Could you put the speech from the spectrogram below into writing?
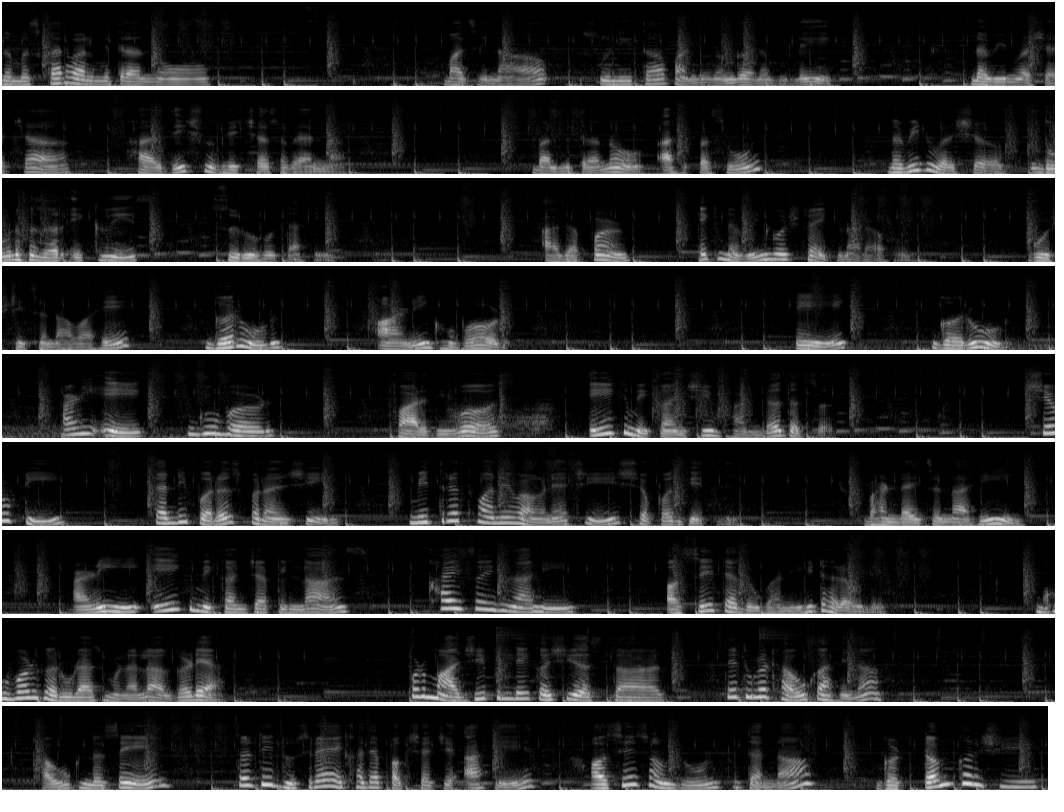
नमस्कार बालमित्रांनो माझे नाव सुनीता पांडुरंग अनबुले नवीन वर्षाच्या हार्दिक शुभेच्छा सगळ्यांना. बालमित्रांनो आजपासून नवीन वर्ष दोन हजार एकवीस सुरू होत आहे. आज आपण एक नवीन गोष्ट ऐकणार आहोत. गोष्टीचं नाव आहे गरुड आणि घुबड. एक गरुड आणि एक घुबड. फार दिवस एकमेकांशी भांडत असत. शेवटी त्यांनी परस्परांशी मित्रत्वाने वागण्याची शपथ घेतली. भांडायचं नाही आणि एकमेकांच्या पिल्लांस खायचंही नाही असे त्या दोघांनीही ठरवले. घुबड गरुडास म्हणाला गड्या पण माझी पिल्ले कशी असतात? ते तुला ठाऊक आहे ना? ठाऊक नसेल तर ती दुसऱ्या एखाद्या पक्षाचे आहेत असे समजून तू त्यांना घट्टम करशील.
